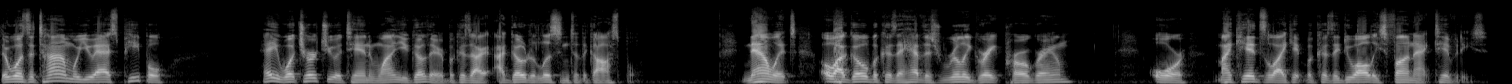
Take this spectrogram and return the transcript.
There was a time where you asked people, hey, what church you attend and why you go there? Because I, I go to listen to the gospel. Now it's, oh, I go because they have this really great program, or my kids like it because they do all these fun activities.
